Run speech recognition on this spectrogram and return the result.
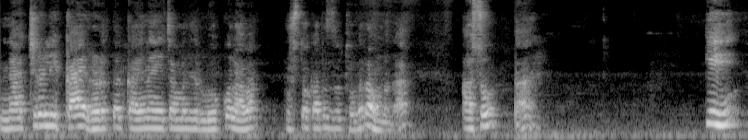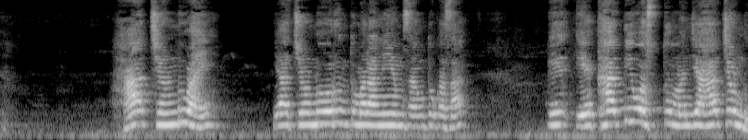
नॅचरली काय घडतं काय नाही याच्यामध्ये डोकं लावा. पुस्तकातच थोडं राहू नका. असो. की हा चेंडू आहे या चेंडूवरून तुम्हाला नियम सांगतो कसा की एखादी वस्तू म्हणजे हा चेंडू.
